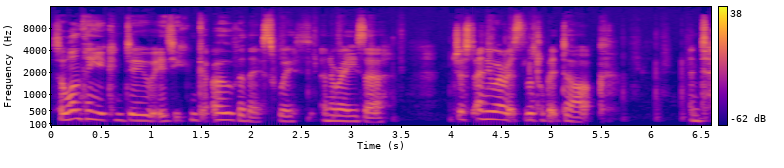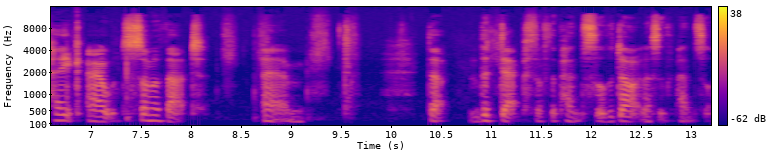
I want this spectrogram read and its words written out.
So one thing you can do is you can go over this with an eraser, just anywhere it's a little bit dark, and take out some of that, um, that the depth of the pencil, the darkness of the pencil.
